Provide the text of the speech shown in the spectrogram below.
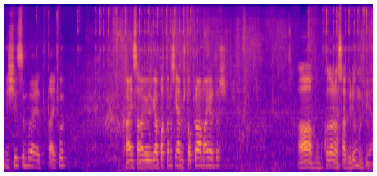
Yaşıyorsun bu hayatı Tayfun. Kayn sana bir özgüven patlaması gelmiş toprağım hayırdır? Aa bu bu kadar hasar veriyor muydu ya?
